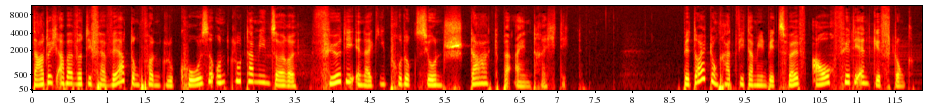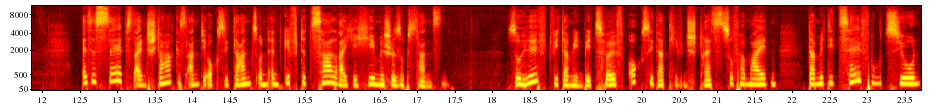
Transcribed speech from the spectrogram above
Dadurch aber wird die Verwertung von Glucose und Glutaminsäure für die Energieproduktion stark beeinträchtigt. Bedeutung hat Vitamin B12 auch für die Entgiftung. Es ist selbst ein starkes Antioxidant und entgiftet zahlreiche chemische Substanzen. So hilft Vitamin B12 oxidativen Stress zu vermeiden, damit die Zellfunktion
